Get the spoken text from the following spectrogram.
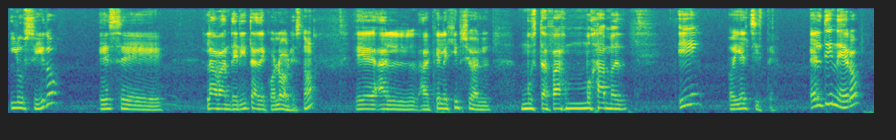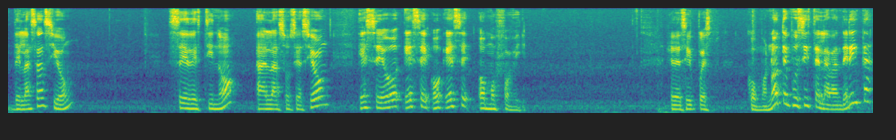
lucido ese la banderita de colores, ¿no? Eh, al aquel egipcio, al Mustafa Muhammad. Y, oye el chiste, el dinero de la sanción se destinó a la asociación SO, SOS Homofobia. Es decir, pues como no te pusiste la banderita,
